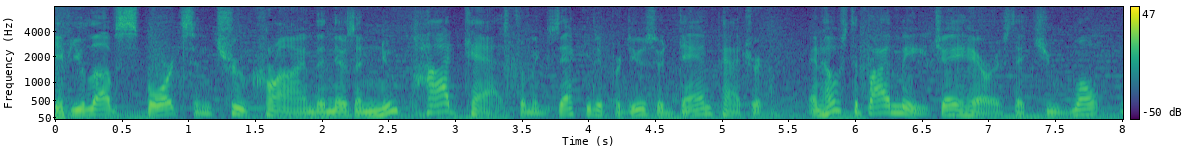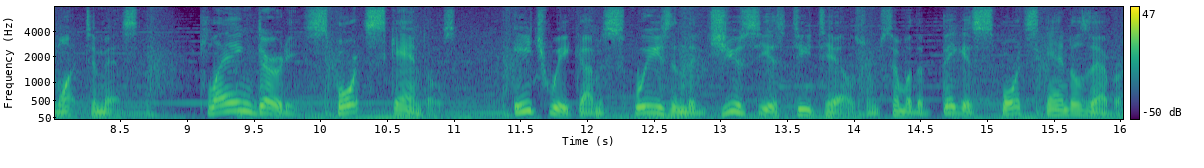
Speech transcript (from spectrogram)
If you love sports and true crime, then there's a new podcast from executive producer Dan Patrick and hosted by me, Jay Harris, that you won't want to miss. Playing Dirty Sports Scandals. Each week, I'm squeezing the juiciest details from some of the biggest sports scandals ever.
